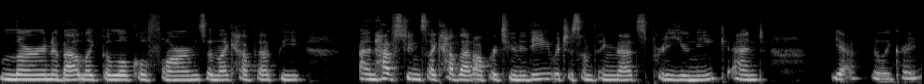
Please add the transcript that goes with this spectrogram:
learn about like the local farms and like have that be and have students like have that opportunity, which is something that's pretty unique and yeah, really great.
